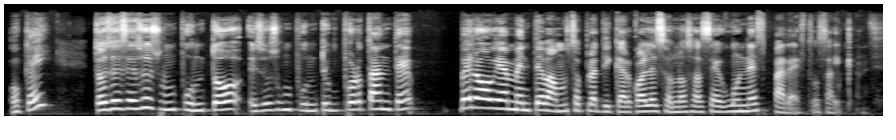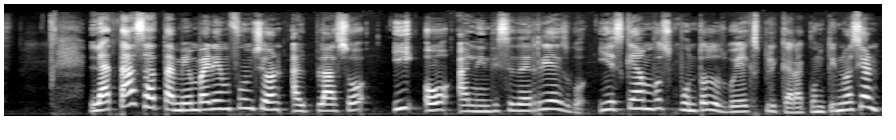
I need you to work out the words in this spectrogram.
¿Ok? Entonces eso es un punto, eso es un punto importante, pero obviamente vamos a platicar cuáles son los asegúnes para estos alcances. La tasa también varía en función al plazo y o al índice de riesgo, y es que ambos puntos los voy a explicar a continuación.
